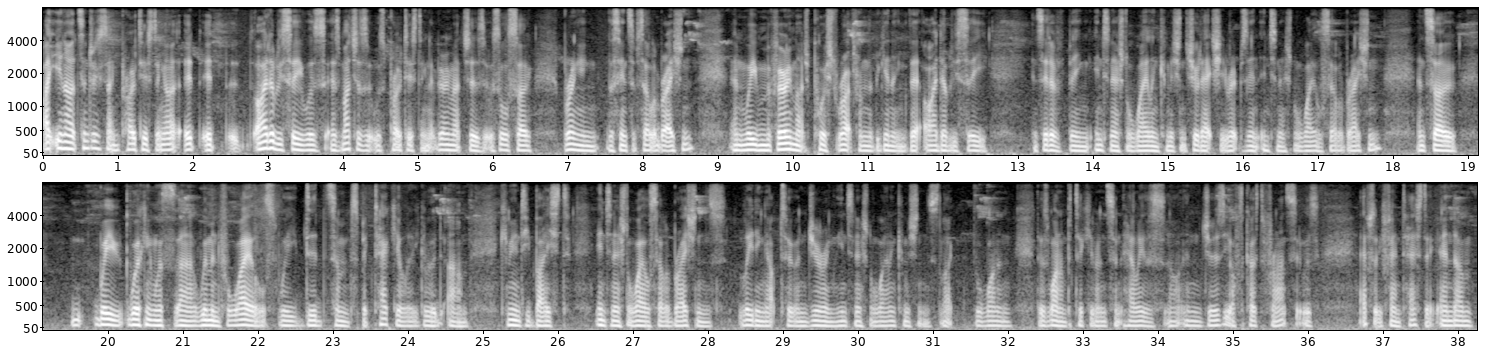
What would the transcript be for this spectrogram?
I, you know, it's interesting saying protesting. I, it, it, it, IWC was as much as it was protesting, it very much is. It was also bringing the sense of celebration, and we very much pushed right from the beginning that IWC, instead of being International Whaling Commission, should actually represent International Whale Celebration, and so. We working with uh, Women for Whales, we did some spectacularly good um, community-based international whale celebrations leading up to and during the international whaling commissions, like the one in there was one in particular in St Heliers uh, in Jersey, off the coast of France. It was absolutely fantastic, and um,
